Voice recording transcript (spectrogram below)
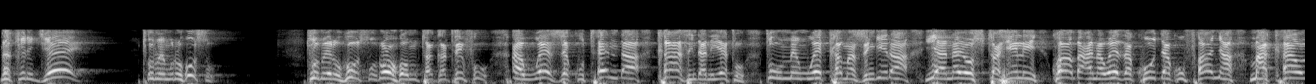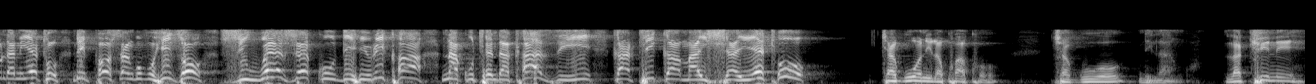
Lakini je tumemruhusu. Tumeruhusu roho mtakatifu aweze kutenda kazi ndani yetu. Tumemweka mazingira yanayostahili kwamba anaweza kuja kufanya makao ndani yetu. Ndiposa nguvu hizo ziweze kudhihirika na kutenda kazi katika maisha yetu. Chaguo ni la kwako. Chaguo ni langu. Lakini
